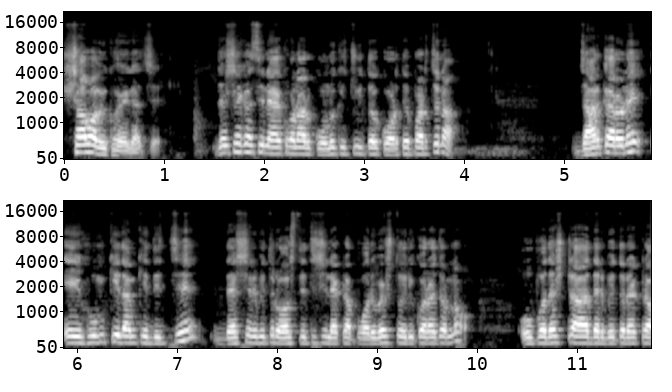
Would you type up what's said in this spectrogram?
স্বাভাবিক হয়ে গেছে যে শেখ হাসিনা এখন আর কোনো কিছুই তো করতে পারছে না। যার কারণে এই হুমকি দামকি দিচ্ছে দেশের ভিতরে অস্থিতিশীল একটা পরিবেশ তৈরি করার জন্য, উপদেষ্টাদের ভিতরে একটা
